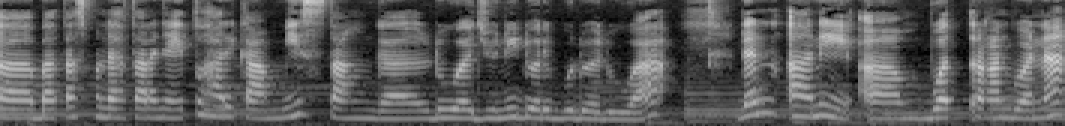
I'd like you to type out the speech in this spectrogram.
eh, batas pendaftarannya itu hari Kamis tanggal 2 Juni 2022 dan eh, nih em, buat rekan buana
